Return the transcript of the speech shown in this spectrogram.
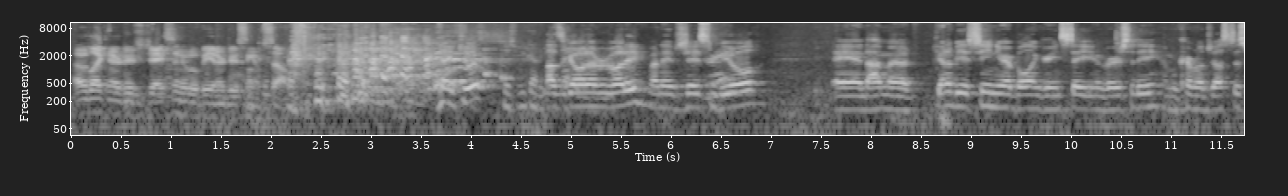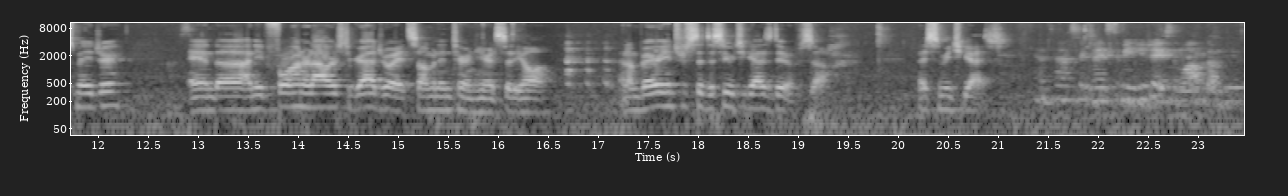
contract? I would like to introduce Jason, who will be introducing himself. Thank you. Because we gotta. How's it going, everybody? My name is Jason Buell, and I'm going to be a senior at Bowling Green State University. I'm a criminal justice major, and uh, I need 400 hours to graduate, so I'm an intern here at City Hall. And I'm very interested to see what you guys do, so nice to meet you guys. Fantastic, nice to meet you, Jason, welcome.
